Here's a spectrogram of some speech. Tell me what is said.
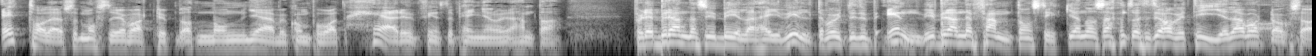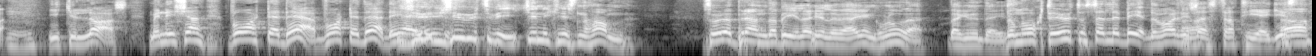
ett tag där så måste det ha varit typ att någon jävel kom på att här finns det pengar att hämta. För det brändes ju bilar hej vilt. Det var ju inte typ en. Vi brände 15 stycken och sen så har vi 10 där borta också. Gick ju lös. Men det känns, vart är det? Vart är det? det är Ju- ju, Jutviken i Kristinehamn. Så var det brända bilar hela vägen, kommer du ihåg det? Back in the days. de åkte ut och ställde bil. Då var det så här strategiskt. Ja.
